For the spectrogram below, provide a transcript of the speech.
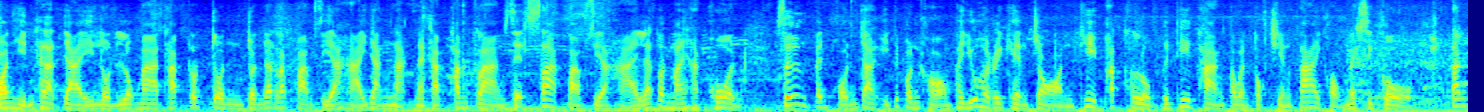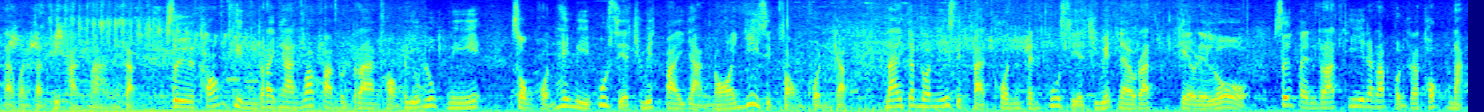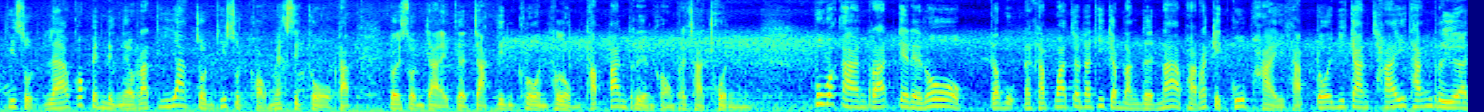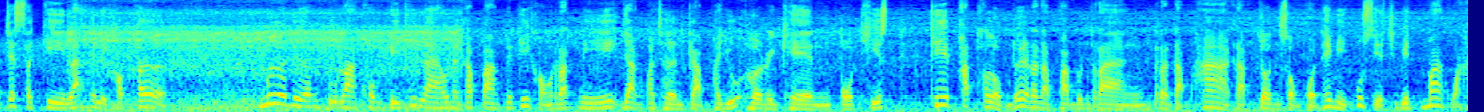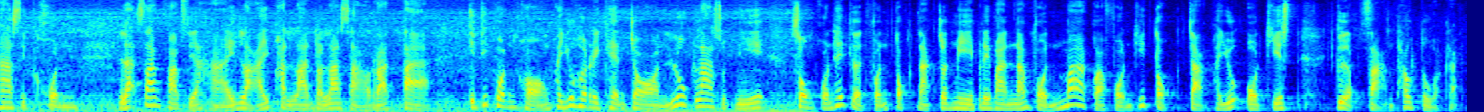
ก้อนหินขนาดใหญ่หล่นลงมาทับรถยนต์จนได้รับความเสียหายอย่างหนักนะครับท่ามกลางเศษซากความเสียหายและต้นไม้หักโค่นซึ่งเป็นผลจากอิทธิพลของพายุเฮอริเคนจอห์นที่พัดถล่มพื้นที่ทางตะวันตกเฉียงใต้ของเม็กซิโก ตั้งแต่วันจันทร์ที่ผ่านมานะครับสื่อท้องถิ่นรายงานว่าความรุนแรงของพายุลูกนี้ ส่งผลให้มีผู้เสียชีวิตไปอย่างน้อย 22 คนครับในจำนวนนี้ 18 คนเป็นผู้เสียชีวิตในรัฐเกเรโลซึ่งเป็นรัฐที่ได้รับผลกระทบหนักที่สุดแล้วก็เป็นหนึ่งในรัฐที่ยากจนที่สุดของเม็กซิโกครับ โดยส่วนใหญ่เกิดจากดินโคลนถล่มทับบ้านเรือนของประชาชน ผู้ว่าการรัฐเกเรโรระบุนะครับว่าเจ้าหน้าที่กำลังเดินหน้าภารกิจกู้ภัยครับ โดยมีการใช้ทั้งเรือเจ็ตสกี และเฮลิคอปเตอร์ เมื่อเดือนตุลาคมปีที่แล้วนะครับบางพื้นที่ของรัฐนี้ยังเผชิญกับพายุเฮอริเคนโอทิสที่พัดถล่มด้วยระดับความรุนแรงระดับ 5 ครับ จนส่งผลให้มีผู้เสียชีวิตมากกว่า 50 คน และสร้างความเสียหายหลายพันล้านดอลลาร์สหรัฐแต่อิทธิพลของพายุเฮอริเคนจอห์นลูกล่าสุดนี้ ส่งผลให้เกิดฝนตกหนักจนมีปริมาณน้ำฝนมากกว่าฝนที่ตกจากพายุโอทิส เกือบ 3 เท่าตัวครับ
